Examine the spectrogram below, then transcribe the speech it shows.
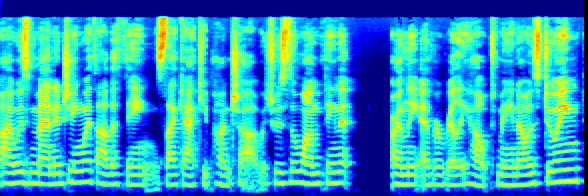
I was managing with other things like acupuncture, which was the one thing that only ever really helped me. And I was doing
